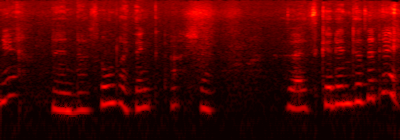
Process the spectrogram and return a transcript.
yeah, then that's all I think. So let's get into the day.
